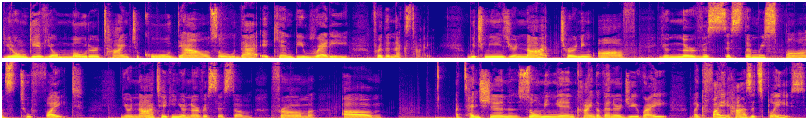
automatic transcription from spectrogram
You don't give your motor time to cool down so that it can be ready for the next time, which means you're not turning off your nervous system response to fight. You're not taking your nervous system from um, attention, zoning in kind of energy, right? Like fight has its place.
